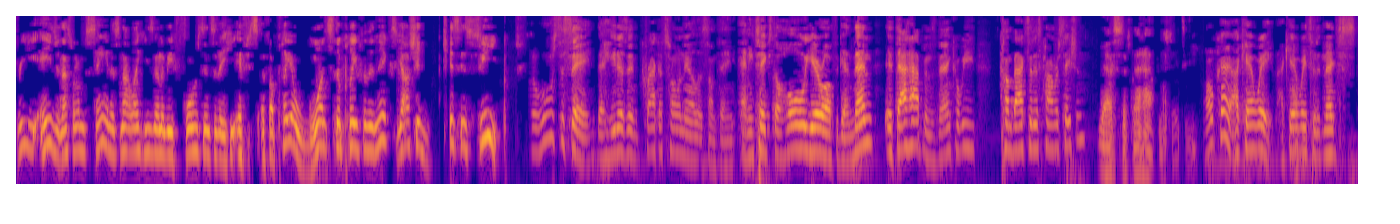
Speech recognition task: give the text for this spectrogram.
free agent. That's what I'm saying. It's not like he's gonna be forced into the. he- If if a player wants to play for the Knicks, y'all should kiss his feet. So who's to say that he doesn't crack a toenail or something and he takes the whole year off again? Then, if that happens, then can we come back to this conversation? Yes, if that happens, JT. Okay, I can't wait. I can't wait till the next.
